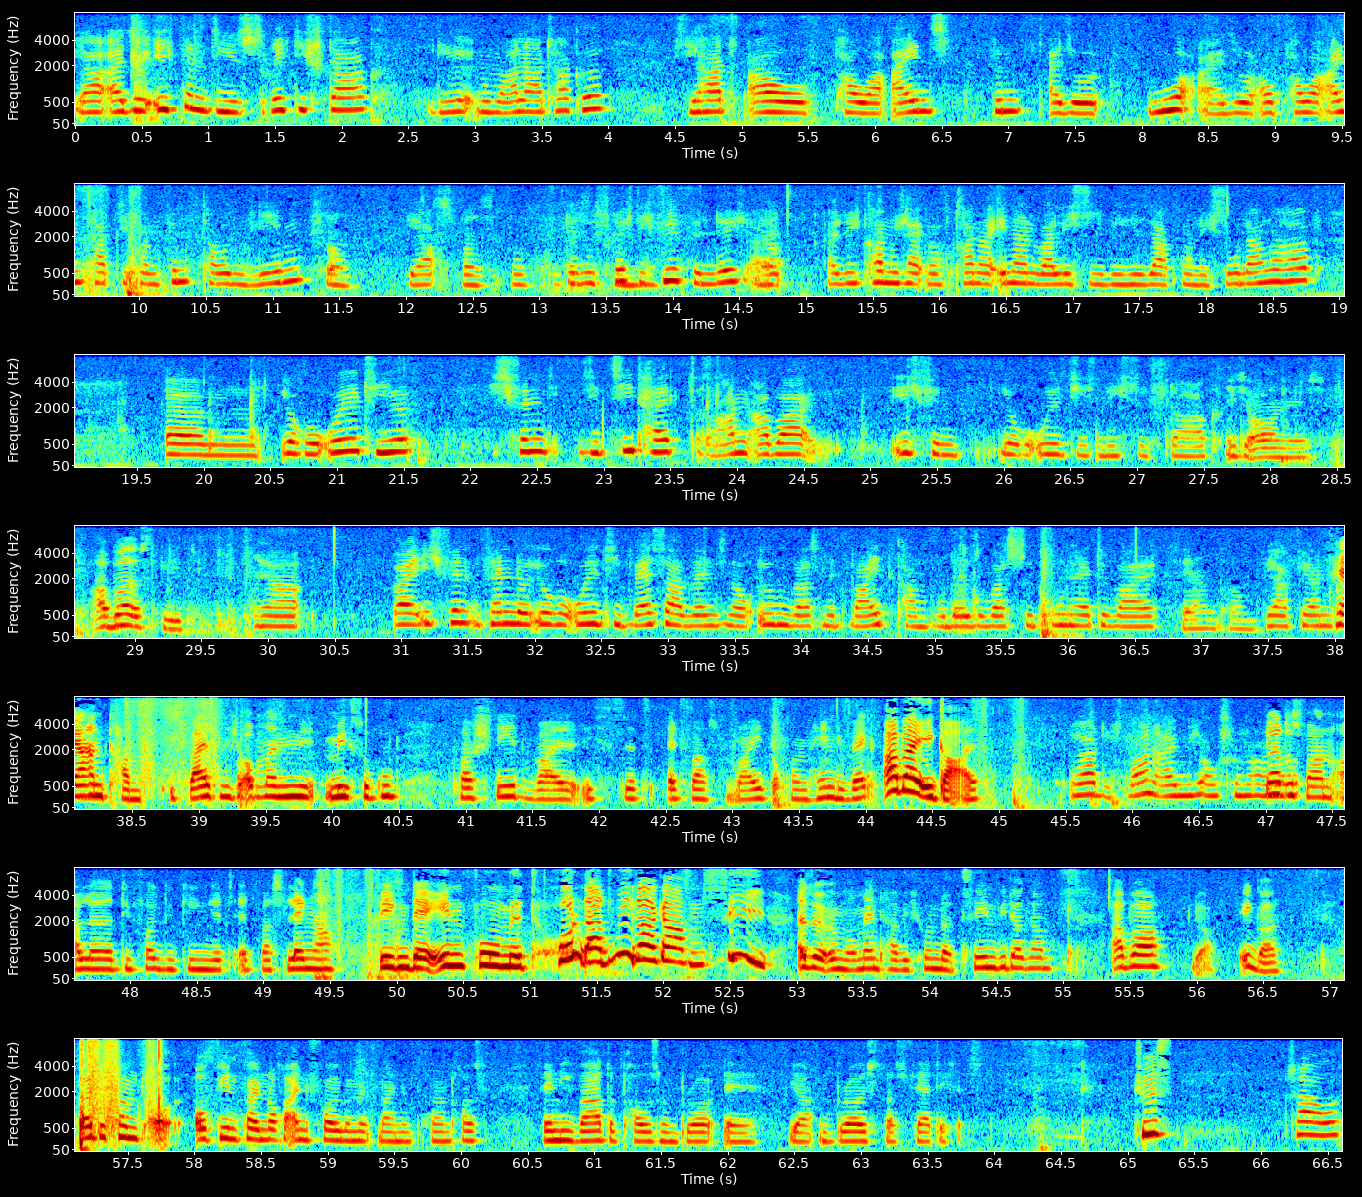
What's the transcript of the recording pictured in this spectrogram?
Ja, also ich finde, die ist richtig stark, die normale Attacke. Sie hat auf Power 1 fünf, also nur, also auf Power 1 hat sie schon 5000 Leben. Schon. Ja, Was, was, das ist richtig viel, finde ich. Ja. Also ich kann mich halt noch dran erinnern, weil ich sie, wie gesagt, noch nicht so lange habe. Ähm, ihre Ulti, ich finde, sie zieht halt dran, aber ich finde ihre Ulti ist nicht so stark. Ich auch nicht. Aber es geht. Ja, weil ich find, fände ihre Ulti besser, wenn es noch irgendwas mit Weitkampf oder sowas zu tun hätte, weil, Fernkampf. ja, Fernkampf. Fernkampf. Ich weiß nicht, ob man mich so gut versteht, weil ich sitze etwas weit vom Handy weg. Aber egal. Ja, das waren eigentlich auch schon alle. Ja, das waren alle. Die Folge ging jetzt etwas länger wegen der Info mit 100 Wiedergaben. Sie. Also im Moment habe ich 110 Wiedergaben. Aber ja, egal. Heute kommt au- auf jeden Fall noch eine Folge mit meinem Freund raus, wenn die Wartepause in Brawl, äh, ja, in Brawl Stars fertig ist. Tschüss. Ciao.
